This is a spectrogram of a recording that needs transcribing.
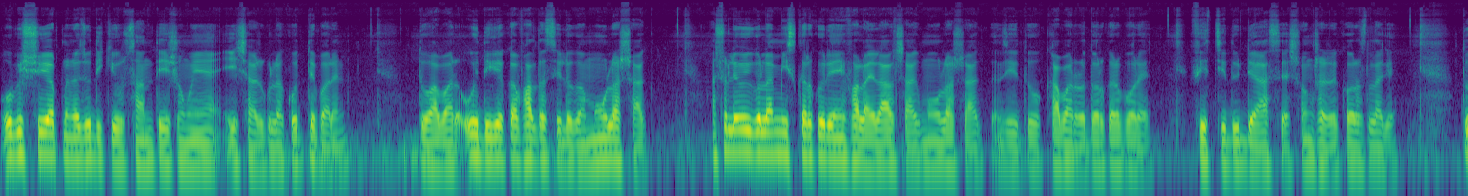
অবশ্যই আপনারা যদি কেউ শান্তি সময়ে এই সারগুলো করতে পারেন। তো আবার ওই দিকে ফালতা ছিল মৌলা শাক। আসলে ওইগুলা মিক্সকার করে আমি ফালাই, লাল শাক, মৌলা শাক, যেহেতু খাবারও দরকার পড়ে, ফিরছি দুইটা আছে, সংসারের খরচ লাগে। তো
